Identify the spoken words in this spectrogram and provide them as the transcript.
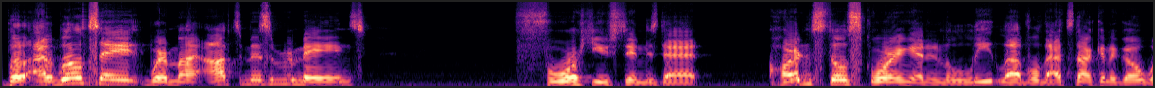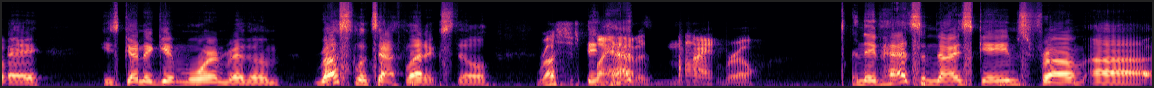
but I will say where my optimism remains for Houston is that Harden's still scoring at an elite level. That's not going to go away. He's going to get more in rhythm. Russ looks athletic still. Russ is playing had- out of his mind, bro. And they've had some nice games from uh,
